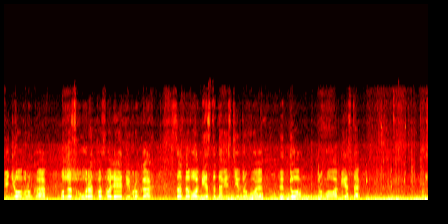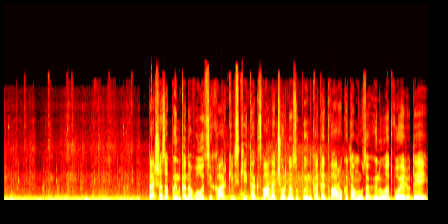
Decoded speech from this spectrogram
ведем в руках. У нас город позволяет и в руках с одного места довести в другое, э, до другого места. Перша зупинка на вулиці Харківській, так звана чорна зупинка, де два роки тому загинуло двоє людей.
